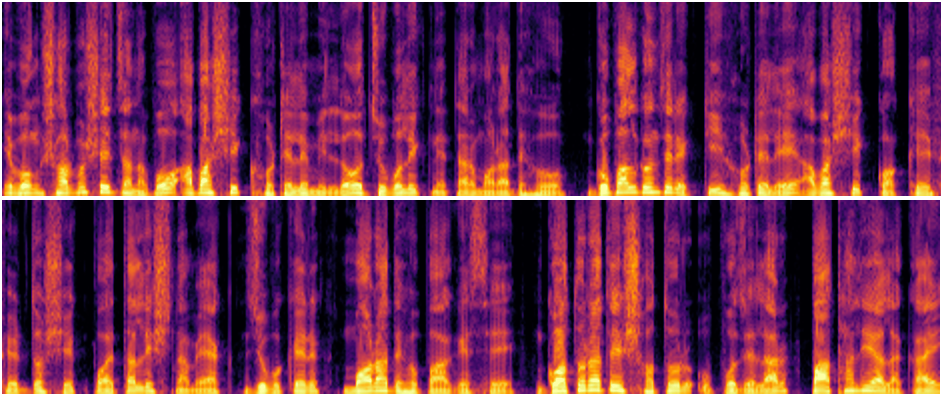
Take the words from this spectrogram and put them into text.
এবং সর্বশেষ জানাব, আবাসিক হোটেলে মিলল যুবলীগ নেতার মরাদেহ। গোপালগঞ্জের একটি হোটেলে আবাসিক কক্ষে ফেরদোস শেখ পঁয়তাল্লিশ নামে এক যুবকের মরাদেহ পাওয়া গেছে। গতরাতে সদর উপজেলার পাথালি এলাকায়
